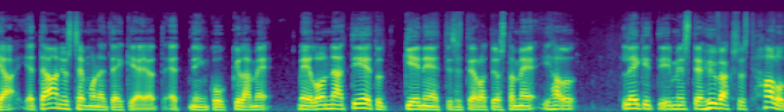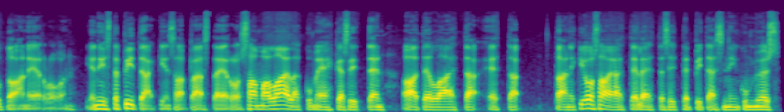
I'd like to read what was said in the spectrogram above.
Ja, ja tämä on just semmoinen tekijä, että, että niin kuin, kyllä me, meillä on nämä tietyt geneettiset erot, joista me ihan legitiimisti ja hyväksyvästi halutaan eroon. Ja niistä pitääkin saa päästä eroon. Samalla lailla kuin me ehkä sitten ajatellaan, että, että tai ainakin osa ajattelee, että sitten pitäisi niin kuin myös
